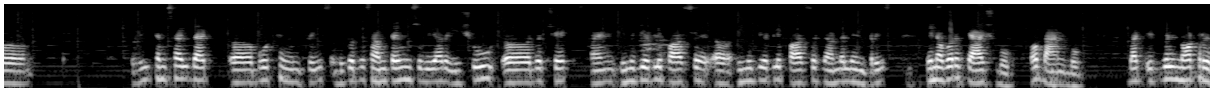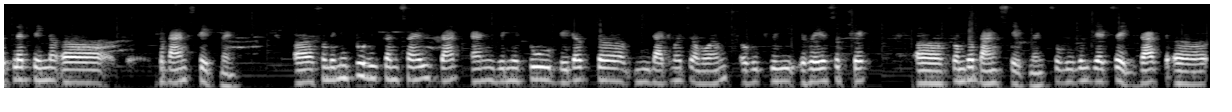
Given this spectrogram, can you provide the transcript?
uh, reconcile that uh, both the entries because sometimes we are issued the check and immediately pass immediately pass the journal entries in our cash book or bank book but it will not reflect in the bank statement so we need to reconcile that and we need to deduct uh, that much amount uh, which we raise a check uh, from the bank statement. So we will get the exact uh,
